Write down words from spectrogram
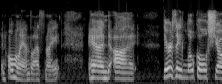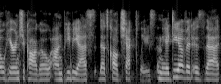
and Homeland last night, and uh, there's a local show here in Chicago on PBS that's called Check Please, and the idea of it is that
